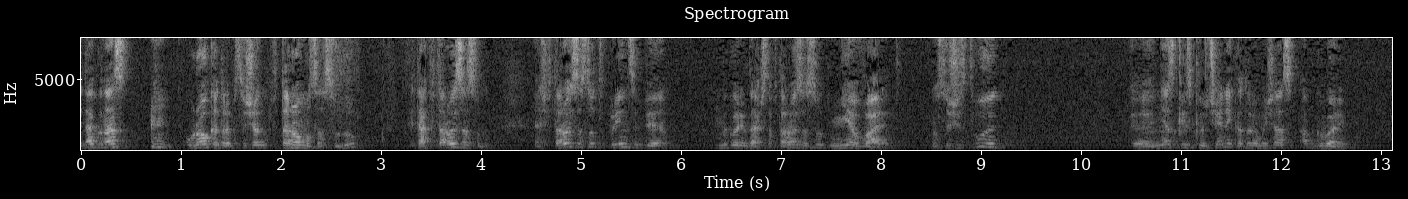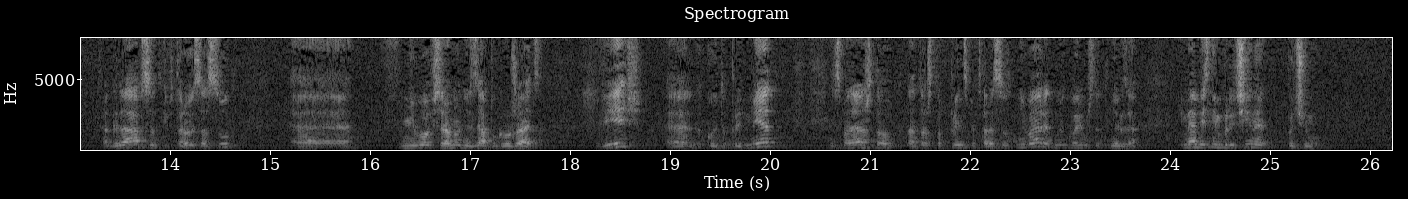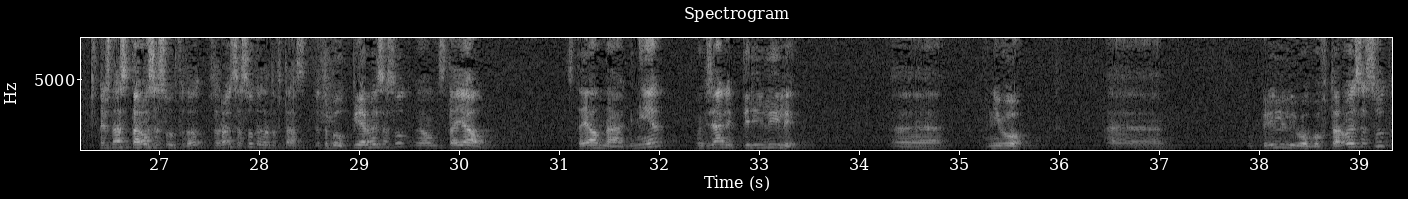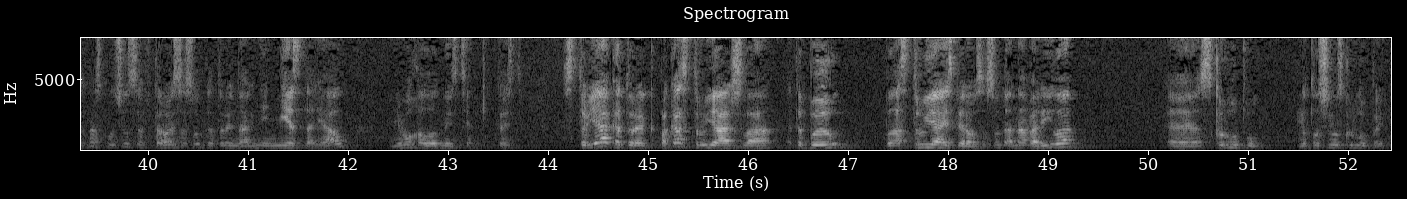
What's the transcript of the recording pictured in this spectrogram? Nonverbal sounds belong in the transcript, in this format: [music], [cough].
Итак, у нас [clears throat] урок, который посвящен второму сосуду. Итак, второй сосуд. Значит, второй сосуд, в принципе, мы говорим так, что второй сосуд не варит. Но существует э, несколько исключений, которые мы сейчас обговорим. Когда все-таки второй сосуд, э, в него все равно нельзя погружать вещь, э, какой-то предмет, несмотря на, что, на то, что в принципе второй сосуд не варит, мы говорим, что это нельзя. И мы объясним причины, почему. Значит, у нас второй сосуд, второй сосуд это, это был первый сосуд, и он стоял, стоял на огне, мы взяли, перелили э, в него, э, перелили его во второй сосуд, у нас получился второй сосуд, который на огне не стоял, у него холодные стенки. То есть струя, которая, пока струя шла, это был, была струя из первого сосуда, она варила э, скорлупу, на толщину скорлупы.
